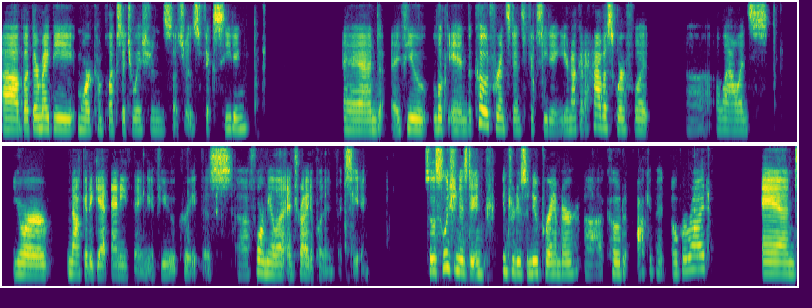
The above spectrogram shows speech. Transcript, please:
uh, but there might be more complex situations such as fixed seating. And if you look in the code, for instance, fixed seating, you're not going to have a square foot uh, allowance. You're not going to get anything if you create this uh, formula and try to put in fixed seating. So the solution is to in introduce a new parameter, uh, code occupant override, and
